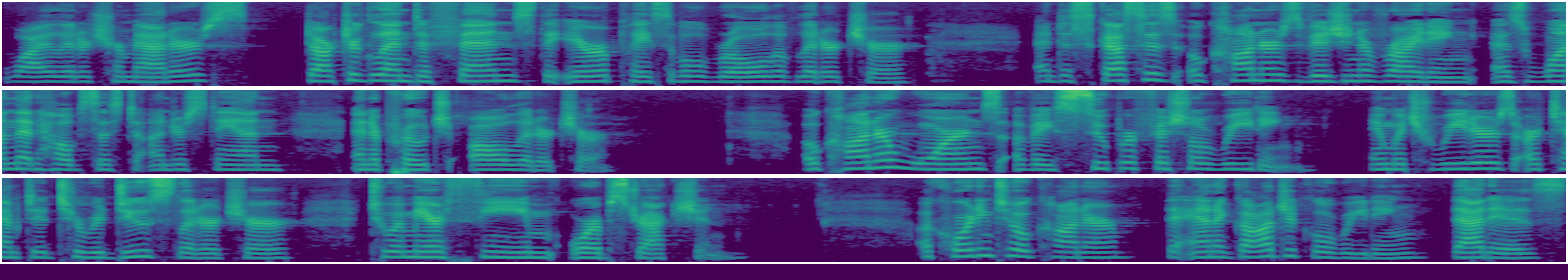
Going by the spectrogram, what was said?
Why Literature Matters, Dr. Glenn defends the irreplaceable role of literature and discusses O'Connor's vision of writing as one that helps us to understand and approach all literature. O'Connor warns of a superficial reading in which readers are tempted to reduce literature to a mere theme or abstraction. According to O'Connor, the anagogical reading, that is,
